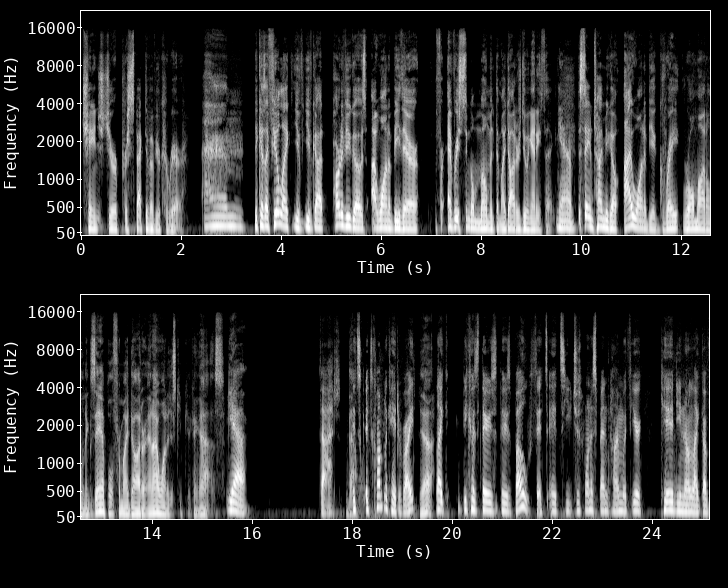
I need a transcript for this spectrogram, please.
changed your perspective of your career? Um, Because I feel like you've you've got part of you goes, I want to be there for every single moment that my daughter's doing anything. yeah. At the same time, you go, I want to be a great role model and example for my daughter, and I want to just keep kicking ass. Yeah. That. That It's one. it's complicated, right? yeah. Like because there's there's both. It's it's you just want to spend time with your kid, you know, like I've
